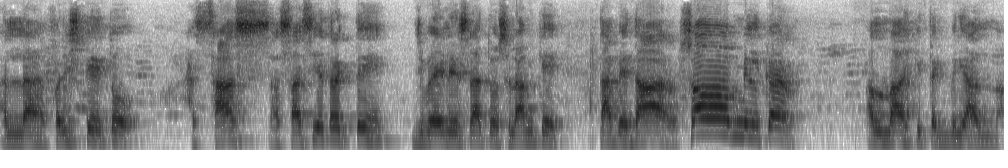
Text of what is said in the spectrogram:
अल्लाह फरिश्ते तो हसास, हसासियत रखते हैं जबैसलाम के ताबेदार सब मिलकर अल्लाह की तकबरिया अल्लाह।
